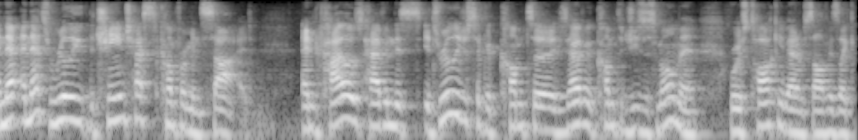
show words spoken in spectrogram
And that and that's really the change has to come from inside. And Kylo's having this it's really just like a come to he's having a come to Jesus moment where he's talking about himself. He's like,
